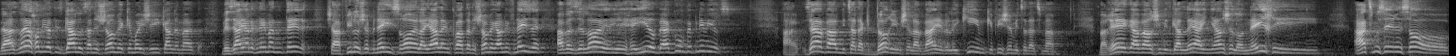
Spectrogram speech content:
ואז לא יכול להיות איסגלוס הנשומה כמו שהיא כאן למטה. וזה היה לפני מתנתרא, שאפילו שבני ישראל היה להם כבר את הנשומה גם לפני זה, אבל זה לא העיר בהגוף בפנימיוס. זה אבל מצד הגדורים של הוויה ואליקים, כפי שהם מצד עצמם. ברגע אבל שמתגלה העניין של עונכי, עצמוס עיר אינסוף,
